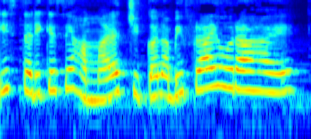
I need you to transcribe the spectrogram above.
इस तरीके से हमारा चिकन अभी फ्राई हो रहा है।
